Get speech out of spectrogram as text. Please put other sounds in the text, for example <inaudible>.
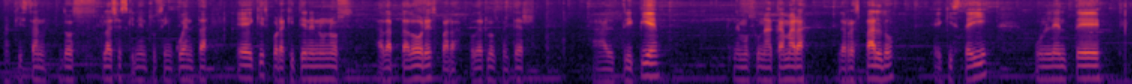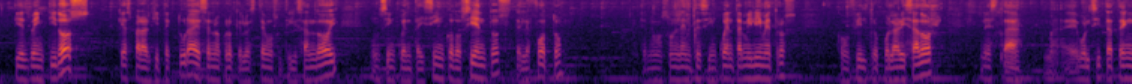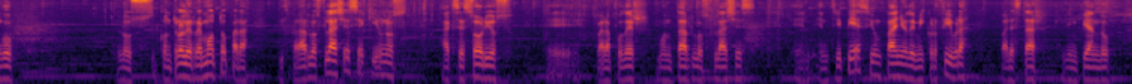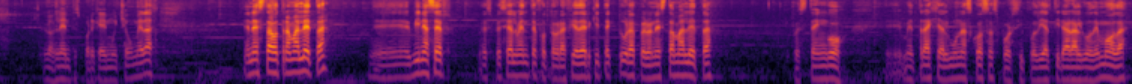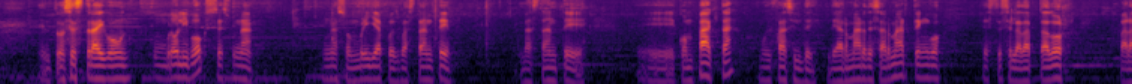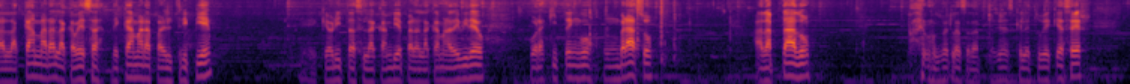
Aquí están dos flashes 550X. Por aquí tienen unos adaptadores para poderlos meter al tripié. Tenemos una cámara de respaldo XTI, un lente 1022 que es para arquitectura, ese no creo que lo estemos utilizando hoy, un 55-200 telefoto, tenemos un lente 50 milímetros con filtro polarizador. En esta eh, bolsita tengo los controles remoto para disparar los flashes y aquí unos accesorios eh, para poder montar los flashes en, tripiés y un paño de microfibra para estar limpiando los lentes porque hay mucha humedad. En esta otra maleta eh, vine a hacer especialmente fotografía de arquitectura, pero en esta maleta pues tengo, eh, me traje algunas cosas por si podía tirar algo de moda. Entonces traigo un, un Broly Box, es una, una sombrilla pues bastante, bastante eh, compacta, muy fácil de, de armar, desarmar. Tengo, este es el adaptador para la cámara, la cabeza de cámara para el tripié que ahorita se la cambié para la cámara de video. Por aquí tengo un brazo adaptado. <laughs> Podemos ver las adaptaciones que le tuve que hacer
